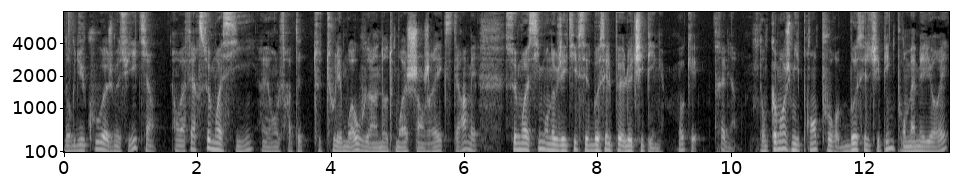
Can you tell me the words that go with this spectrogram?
Donc du coup, je me suis dit, tiens, on va faire ce mois-ci, et on le fera peut-être tous les mois, ou un autre mois je changerai, etc. Mais ce mois-ci, mon objectif, c'est de bosser le, chipping. Ok, très bien. Donc comment je m'y prends pour bosser le chipping, pour m'améliorer?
